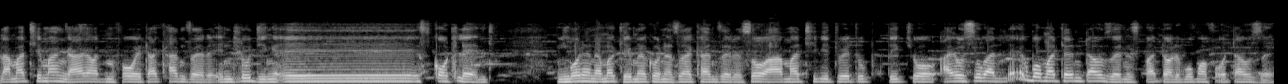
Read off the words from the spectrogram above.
Lama team angaka mfowethu akhansele including e-scotland. Ngibona namagame akhona sayakhansele so amathikithi wethu big joe ayosuka le kuboma-10 000 sibhadale boma-4 000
